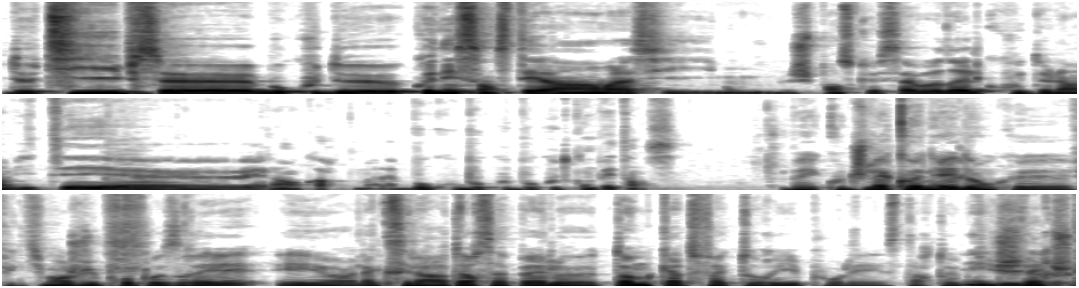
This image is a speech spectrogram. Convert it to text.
de, tips, euh, beaucoup de connaissances terrain. Voilà, si, je pense que ça vaudrait le coup de l'inviter. Euh, elle a encore beaucoup, beaucoup, beaucoup de compétences. Bah écoute, je la connais, donc euh, effectivement, je lui proposerai. Et l'accélérateur s'appelle Tomcat Factory pour les startups qui cherchent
